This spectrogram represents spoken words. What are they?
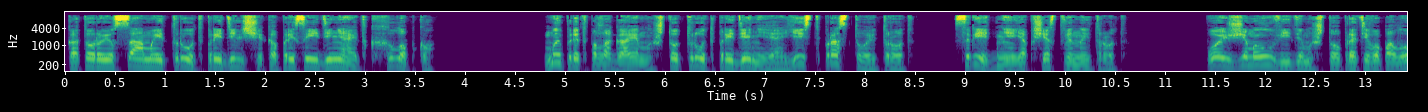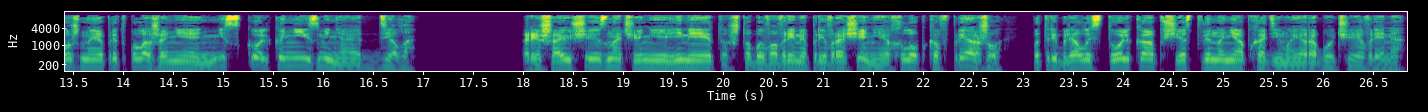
которую самый труд предельщика присоединяет к хлопку. Мы предполагаем, что труд придения есть простой труд, средний общественный труд. Позже мы увидим, что противоположное предположение нисколько не изменяет дело. Решающее значение имеет, чтобы во время превращения хлопка в пряжу потреблялось только общественно необходимое рабочее время.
